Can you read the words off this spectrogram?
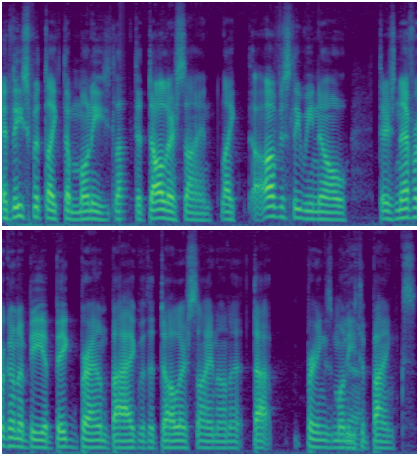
at least with like the money, like the dollar sign. Like obviously we know there's never going to be a big brown bag with a dollar sign on it that brings money Yeah. to banks.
